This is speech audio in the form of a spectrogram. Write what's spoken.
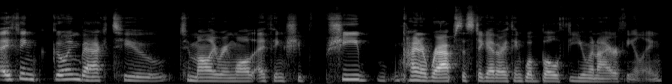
I think going back to to Molly Ringwald, I think she she kind of wraps this together. I think what both you and I are feeling.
